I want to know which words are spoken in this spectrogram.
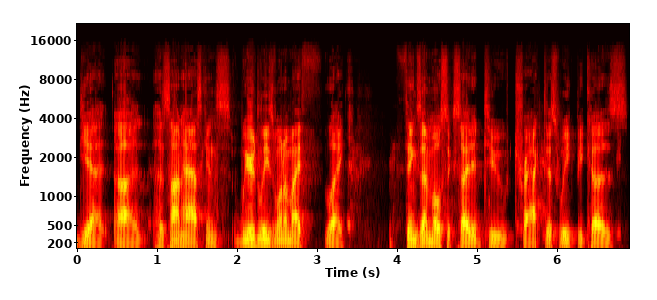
Yeah, uh, Hassan Haskins weirdly is one of my like things I'm most excited to track this week because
